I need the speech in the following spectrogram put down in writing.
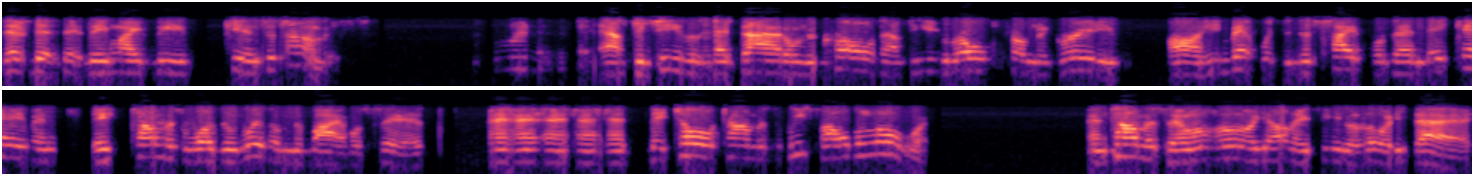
That, that, that they might be kin to Thomas. After Jesus had died on the cross, after he rose from the grave, uh, he met with the disciples, and they came and they Thomas wasn't with them. The Bible says, and, and, and, and they told Thomas, "We saw the Lord." And Thomas said, "Uh, uh y'all ain't seen the Lord. He died."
